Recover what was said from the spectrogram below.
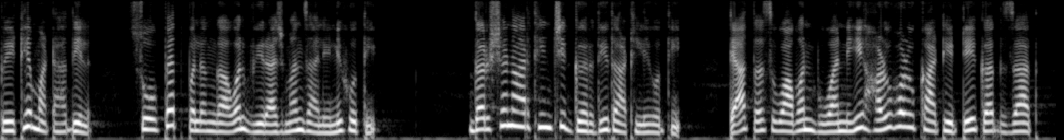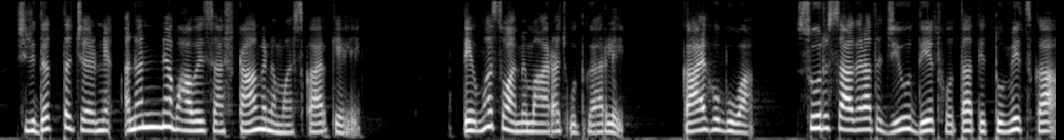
पेठे मठातील सोप्यात पलंगावर विराजमान झालेली होती. दर्शनार्थींची गर्दी दाटली होती. त्यातच वावनबुवांनीही हळूहळू काठी टेकत जात श्री अनन्य भावे साष्टांग नमस्कार केले. तेव्हा स्वामी महाराज उद्गारले काय हो बुवा सूरसागरात जीव देत होता ते तुम्हीच का?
